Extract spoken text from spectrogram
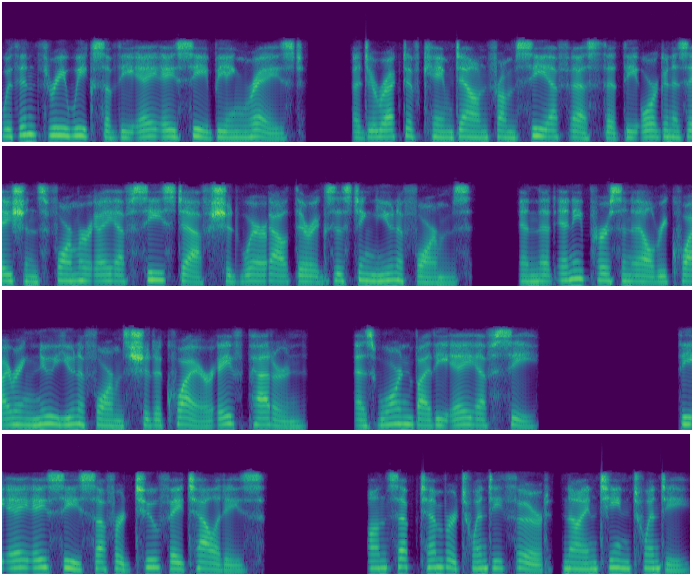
Within three weeks of the AAC being raised, a directive came down from CFS that the organization's former AFC staff should wear out their existing uniforms, and that any personnel requiring new uniforms should acquire AF pattern, as worn by the AFC. The AAC suffered two fatalities. On September 23, 1920,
